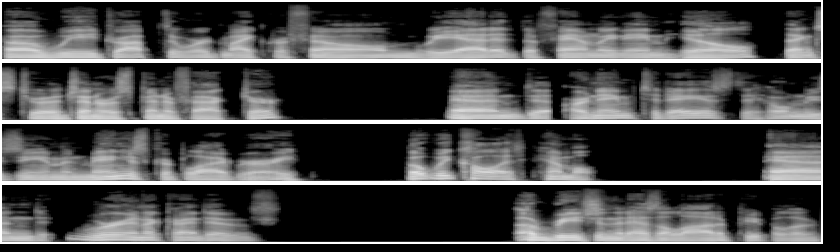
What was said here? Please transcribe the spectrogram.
uh, we dropped the word microfilm. We added the family name Hill, thanks to a generous benefactor. And uh, our name today is the Hill Museum and Manuscript Library, but we call it Himmel. And we're in a kind of a region that has a lot of people of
